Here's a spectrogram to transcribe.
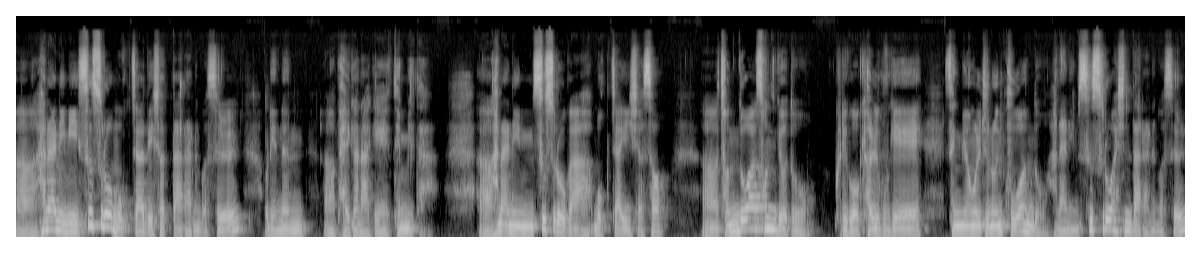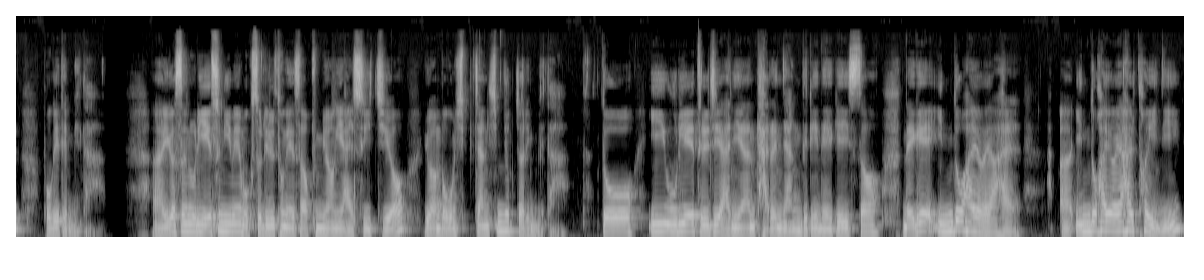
어, 하나님이 스스로 목자 되셨다라는 것을 우리는 발견하게 됩니다. 하나님 스스로가 목자이셔서 전도와 선교도 그리고 결국에 생명을 주는 구원도 하나님 스스로 하신다라는 것을 보게 됩니다. 아, 이것은 우리 예수님의 목소리를 통해서 분명히 알 수 있지요. 요한복음 10장 16절입니다. 또 이 우리에 들지 아니한 다른 양들이 내게 있어 내게 인도하여야 할 아, 인도하여야 할 터이니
